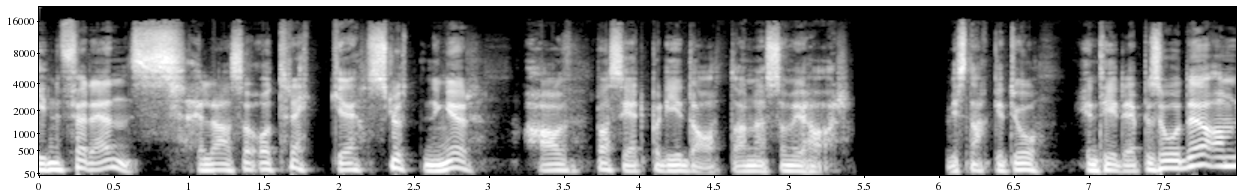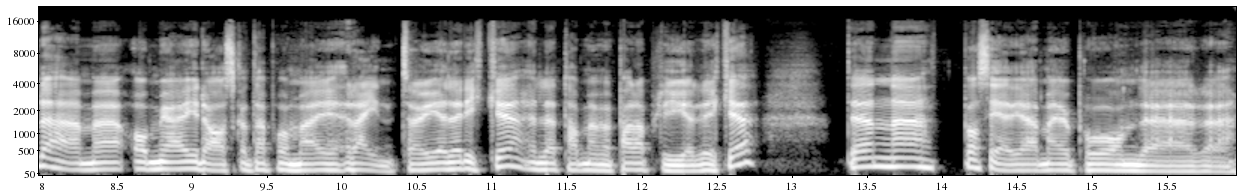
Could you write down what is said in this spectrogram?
inferens, eller altså å trekke slutninger av, basert på de dataene som vi har. Vi snakket jo i en tidligere episode om det her med om jeg i dag skal ta på meg regntøy eller ikke, eller ta med meg paraply eller ikke. Den eh, baserer jeg meg på om det er eh,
